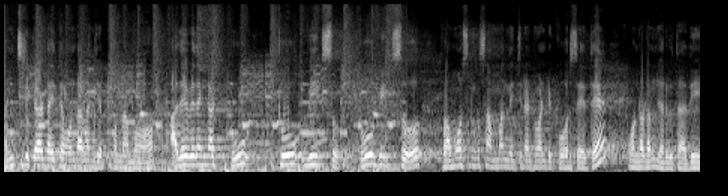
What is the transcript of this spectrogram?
మంచి రికార్డ్ అయితే ఉండాలని చెప్పుకున్నాము. అదేవిధంగా two two weeks two weeks ప్రమోషన్కు సంబంధించినటువంటి కోర్స్ అయితే ఉండడం జరుగుతుంది.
